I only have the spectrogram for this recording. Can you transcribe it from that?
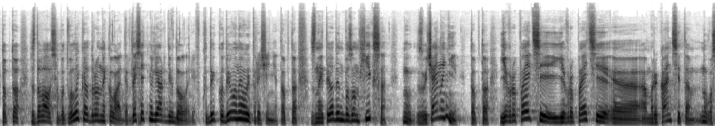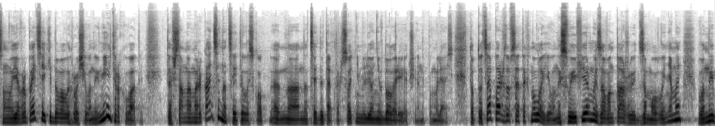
Тобто, здавалося б, от великий адронний колайдер, 10 мільярдів доларів. Куди, куди вони витрачені? Тобто, знайти один бозон Хіггса? Ну, звичайно, ні. Тобто, європейці, європейці, е, американці, там, ну, в основному європейці, які давали гроші, вони вміють рахувати. Те ж саме американці на цей телескоп, е, на, на цей детектор, сотні мільйонів доларів, якщо я не помиляюсь. Тобто, це перш за все технології. Вони свої фірми завантажують замовленнями, вони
